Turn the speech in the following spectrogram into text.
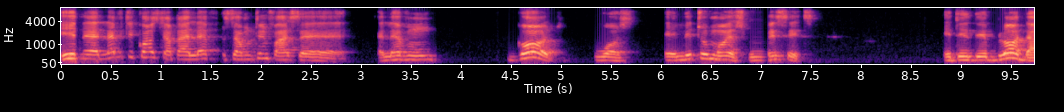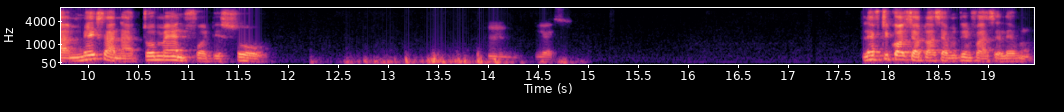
In uh, Leviticus chapter 11, 17, verse uh, 11, God was a little more explicit. It is the blood that makes an atonement for the soul. Mm. Yes. Leviticus chapter 17, verse 11.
